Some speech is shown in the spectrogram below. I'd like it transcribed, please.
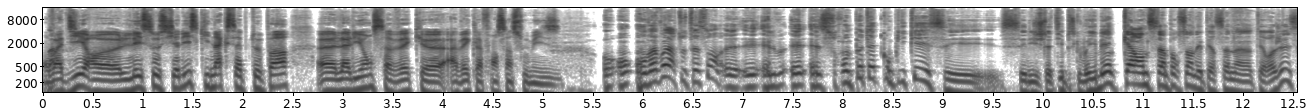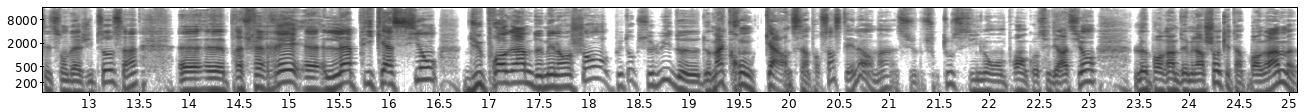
On bah. va dire les socialistes qui n'acceptent pas l'alliance avec avec la France insoumise. On, va voir, de toute façon, euh, elles, seront peut-être compliquées, ces, ces, législatives, parce que vous voyez bien, 45% des personnes interrogées, c'est le sondage Ipsos, hein, euh, euh préféreraient euh, l'application du programme de Mélenchon plutôt que celui de, de Macron. 45%, c'est énorme, hein, surtout si l'on prend en considération le programme de Mélenchon, qui est un programme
